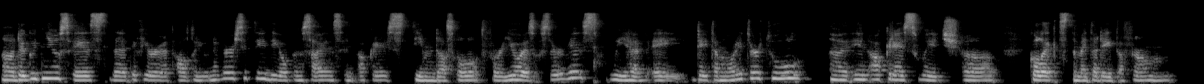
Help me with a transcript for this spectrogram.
Uh, the good news is that if you're at Aalto University, the Open Science and ACRIS team does a lot for you as a service. We have a data monitor tool uh, in ACRIS, which uh, collects the metadata from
